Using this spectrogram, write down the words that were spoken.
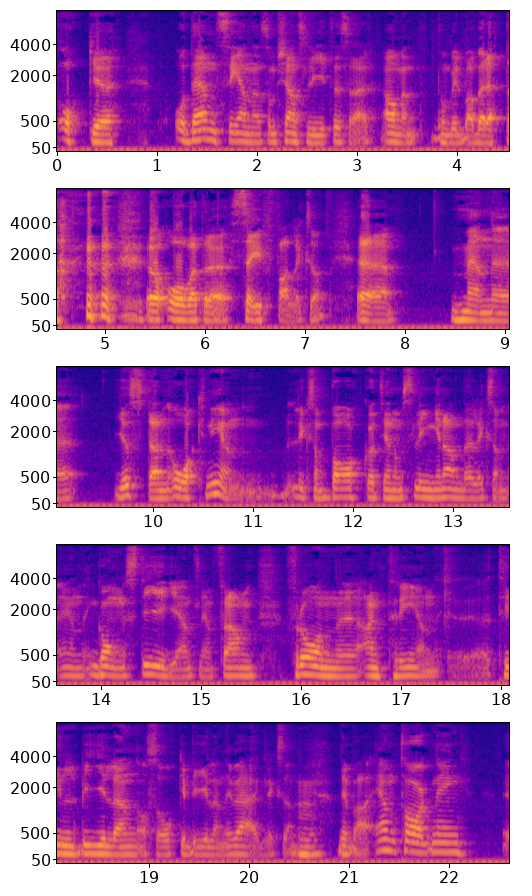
och, eh, och den scenen som känns lite så här, ja men de vill bara berätta. och vad heter det, safe liksom. Eh, men eh, just den åkningen, liksom bakåt genom slingrande, liksom en gångstig egentligen fram från eh, entrén eh, till bilen och så åker bilen iväg liksom. Mm. Det var en tagning, eh,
